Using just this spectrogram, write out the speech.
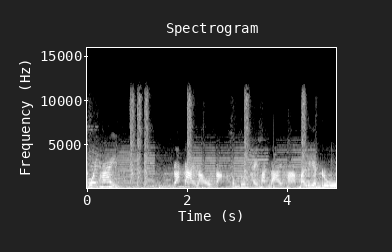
ช่วยให้ ร่างกายเราปรับสมดุลไขมันได้ค่ะ มาเรียนรู้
